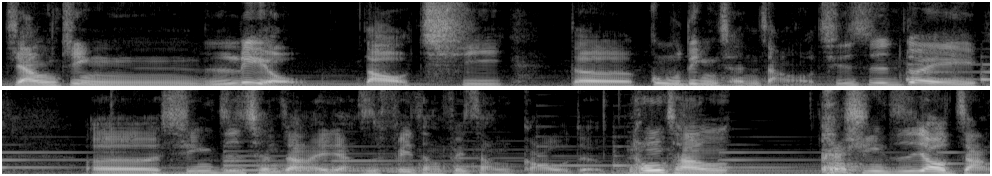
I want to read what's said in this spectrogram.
将近六到七的固定成长哦。其实对呃薪资成长来讲是非常非常高的。通常 薪资要涨，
